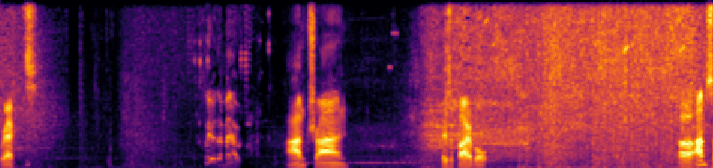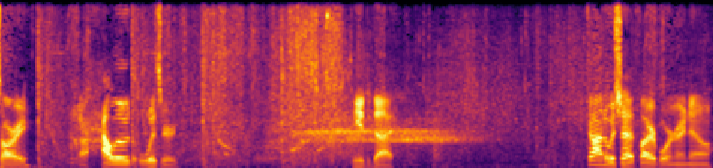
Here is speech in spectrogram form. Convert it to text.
Wrecked. Clear them out. I'm trying. There's a firebolt. Uh, I'm sorry. A hallowed wizard. Need to die. Kinda wish I had Fireborn right now.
